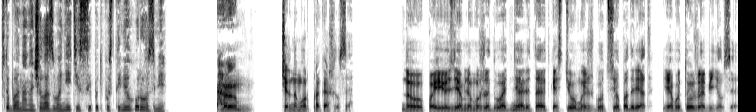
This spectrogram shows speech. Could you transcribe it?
чтобы она начала звонить и сыпать пустыми угрозами?» «Хм!» — Черномор прокашлялся. «Ну, по ее землям уже два дня летают костюмы и жгут все подряд. Я бы тоже обиделся».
